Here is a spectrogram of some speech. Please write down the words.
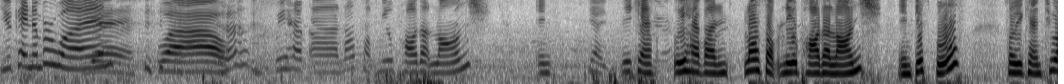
UK number one. Yes. Wow. we have uh, lots of new product launch. In Yeah. we have we have a lots of new product launch in this booth, so you can tour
